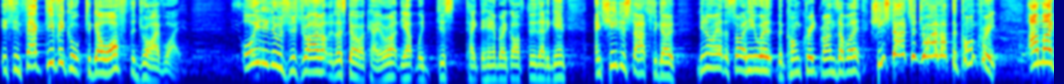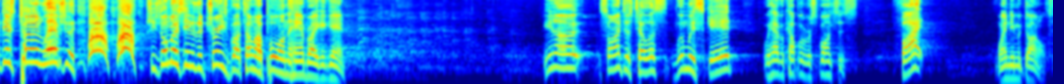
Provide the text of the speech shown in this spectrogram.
It's in fact difficult to go off the driveway all you need to do is just drive up. Let's go. Okay, all right. Yep, we just take the handbrake off, do that again. And she just starts to go, you know, out the side here where the concrete runs up? She starts to drive up the concrete. I'm like, just turn left. She's like, ah, ah. She's almost into the trees by the time I pull on the handbrake again. You know, scientists tell us when we're scared, we have a couple of responses fight, Wendy McDonald.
